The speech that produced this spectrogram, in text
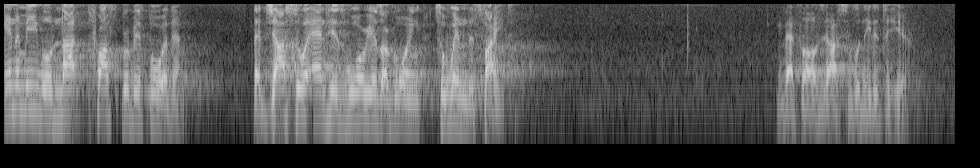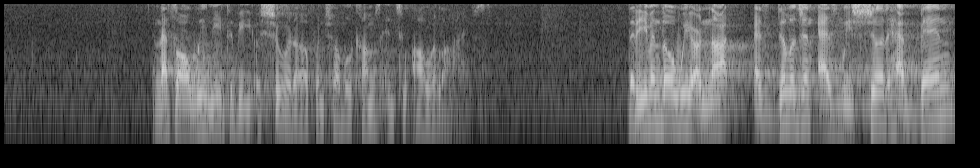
enemy will not prosper before them, that Joshua and his warriors are going to win this fight. And that's all Joshua needed to hear. And that's all we need to be assured of when trouble comes into our lives. That even though we are not as diligent as we should have been,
